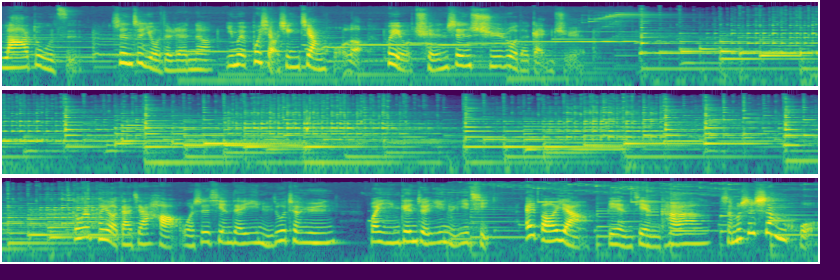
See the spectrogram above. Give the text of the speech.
拉肚子，甚至有的人呢，因为不小心降火了，会有全身虚弱的感觉。大家好，我是现代医女杜成云，欢迎跟着医女一起爱保养变健康。什么是上火？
